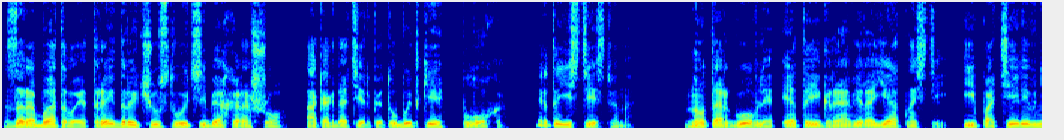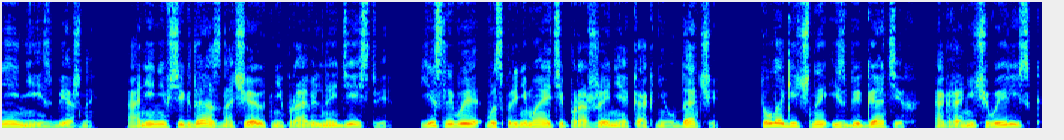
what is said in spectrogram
Зарабатывая, трейдеры чувствуют себя хорошо, а когда терпят убытки – плохо. Это естественно. Но торговля – это игра вероятностей, и потери в ней неизбежны. Они не всегда означают неправильные действия. Если вы воспринимаете поражение как неудачи, то логично избегать их, ограничивая риск.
